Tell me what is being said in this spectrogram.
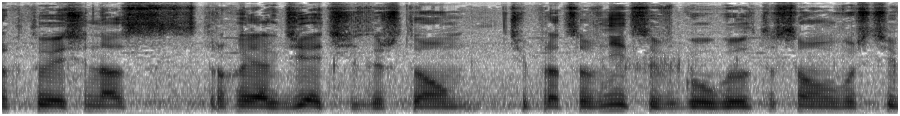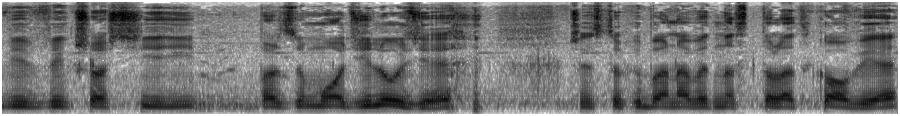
Traktuje się nas trochę jak dzieci. Zresztą ci pracownicy w Google to są właściwie w większości bardzo młodzi ludzie często chyba nawet nastolatkowie.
